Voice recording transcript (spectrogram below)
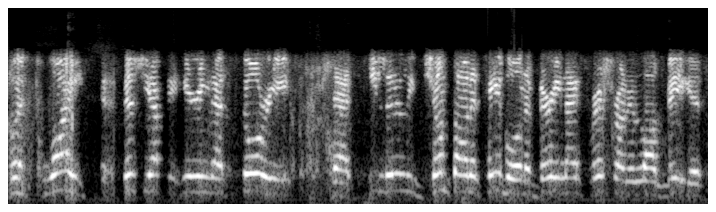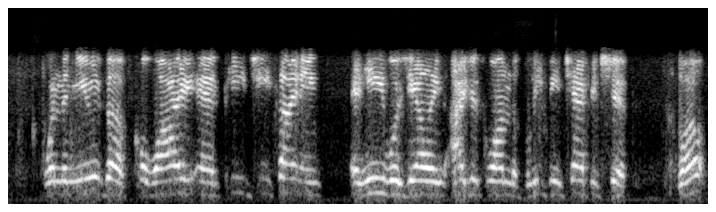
but twice, especially after hearing that story that he literally jumped on a table in a very nice restaurant in Las Vegas when the news of Kawhi and PG signing, and he was yelling, "I just won the bleeping championship." Well,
